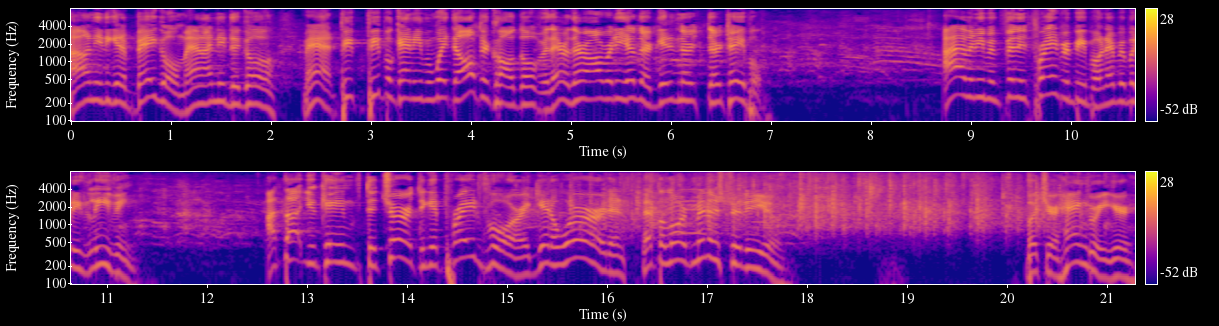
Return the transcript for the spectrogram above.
I don't need to get a bagel, man. I need to go. Man, pe- people can't even wait. The altar call's over. They're, they're already in there getting their, their table. I haven't even finished praying for people, and everybody's leaving. I thought you came to church to get prayed for and get a word and let the Lord minister to you. But you're hangry. You're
